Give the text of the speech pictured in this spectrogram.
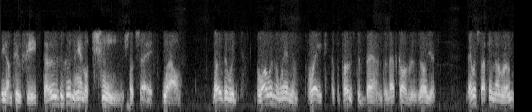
be on two feet, those who couldn't handle change, let's say, well, those that would blow in the wind and break as opposed to bend, and that's called resilience. They were stuck in their room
